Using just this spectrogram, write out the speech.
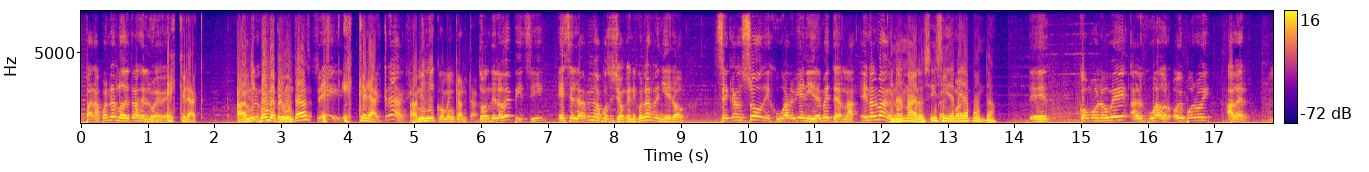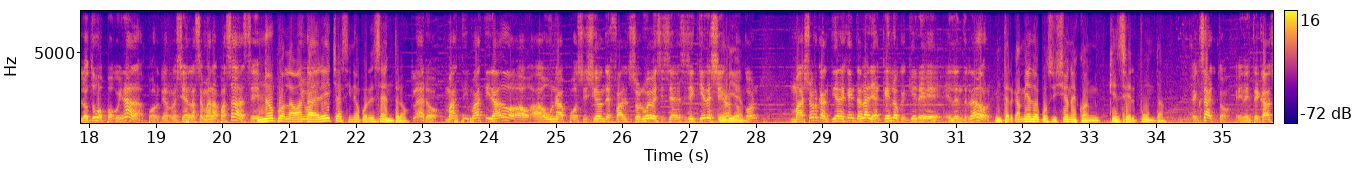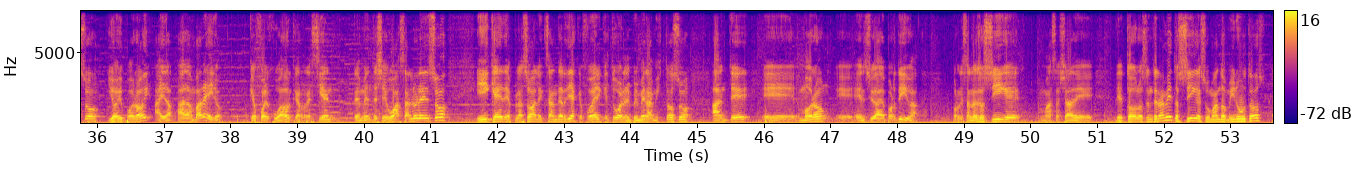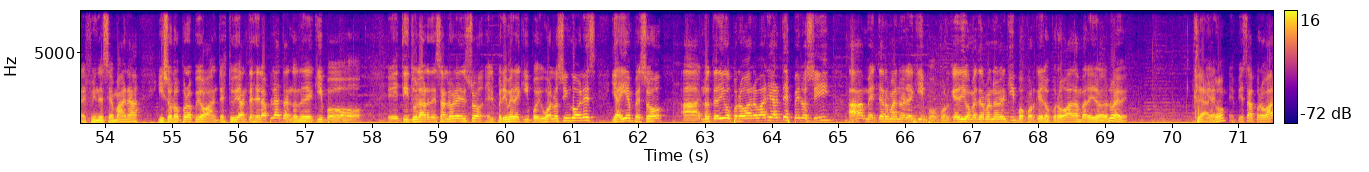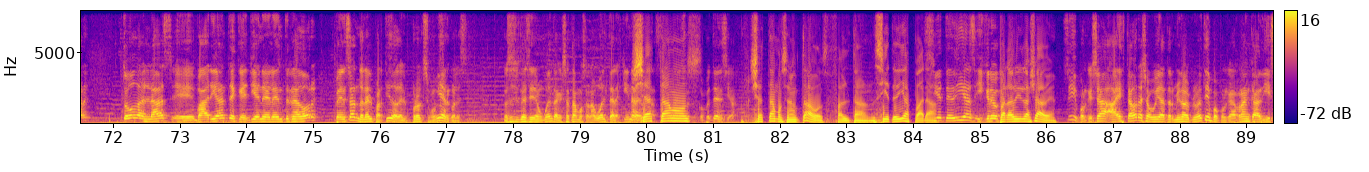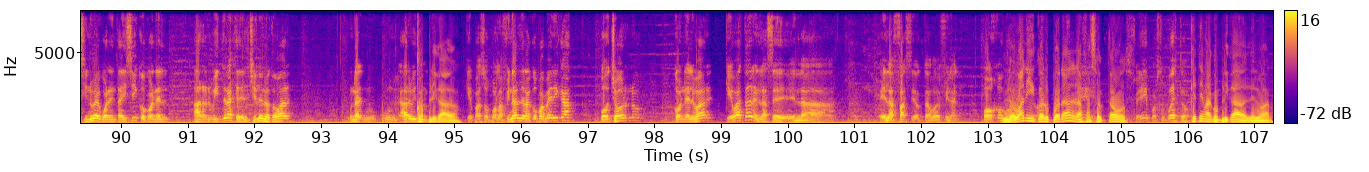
para ponerlo detrás del 9. Es crack. A mí, vos me preguntás, Sí, es, es crack. es crack. A mí Nico me encanta. Donde lo ve Pizzi es en la misma posición que Nicolás Reñero. Se cansó de jugar bien y de meterla en Almagro. En Almagro, sí, Tal sí, de cual. media punta. de cómo lo ve al jugador hoy por hoy. A ver, lo tuvo poco y nada, porque recién la semana pasada se. No por la banda derecha, sino por el centro. Claro, más, más tirado a, a una posición de falso 9, si se, si se quiere, llegando Bien. con mayor cantidad de gente al área, que es lo que quiere el entrenador. Intercambiando posiciones con quien sea el punta. Exacto, en este caso, y hoy por hoy, Adam Vareiro, que fue el jugador que recientemente llegó a San Lorenzo y que desplazó a Alexander Díaz, que fue el que estuvo en el primer amistoso ante eh, Morón eh, en Ciudad Deportiva. Porque San Lorenzo sigue, más allá de, de todos los entrenamientos, sigue sumando minutos. El fin de semana hizo lo propio ante Estudiantes de La Plata, en donde el equipo eh, titular de San Lorenzo, el primer equipo igualó sin goles, y ahí empezó a, no te digo probar variantes, pero sí a meter mano en el equipo. ¿Por qué digo meter mano en el equipo? Porque lo probó Adam Barreiro de 9. Claro. Bien, Empieza a probar todas las eh, variantes que tiene el entrenador pensando en el partido del próximo miércoles. No sé si ustedes se dieron cuenta que ya estamos a la vuelta de la esquina de Ya estamos- competencia. Ya estamos en octavos. Faltan siete días para, Siete días y creo que para abrir la llave. Sí, porque ya a esta hora ya voy a terminar el primer tiempo, porque arranca 19.45 con el arbitraje del chileno Tobar. Una- un árbitro Complicado. que pasó por la final de la Copa América, Bochorno, con el VAR, que va a estar en la, en la, en la fase de octavo de final. Ojo. ¿Lo van a incorporar a la Sí. fase de octavos? Sí, por supuesto. Qué tema complicado el del bar.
